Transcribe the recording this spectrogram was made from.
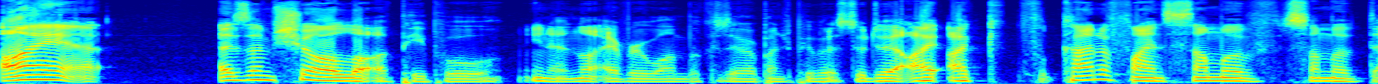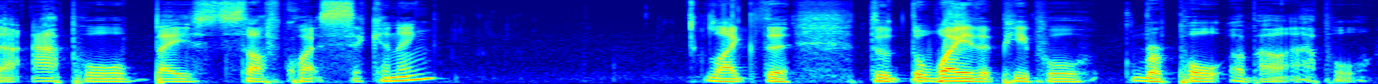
I as I'm sure a lot of people, you know, not everyone because there are a bunch of people that still do it. I, I kind of find some of some of the Apple based stuff quite sickening, like the, the the way that people report about Apple.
